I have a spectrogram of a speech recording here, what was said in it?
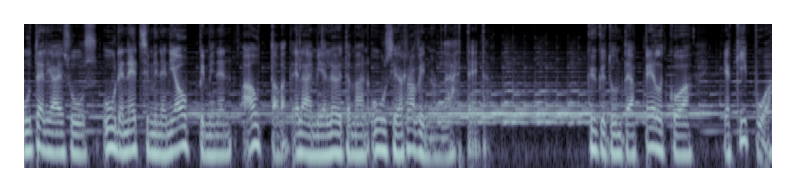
Uteliaisuus, uuden etsiminen ja oppiminen auttavat eläimiä löytämään uusia ravinnon lähteitä. Kyky tuntea pelkoa ja kipua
